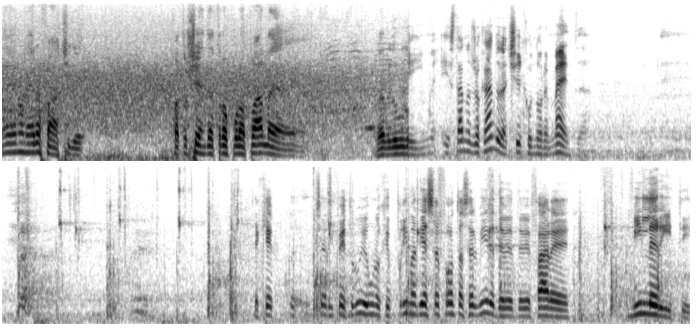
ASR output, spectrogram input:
Eh, non era facile. Fatto scendere troppo la palla e avrebbe dovuto e stanno giocando da circa un'ora e mezza. Perché, cioè, ripeto, lui è uno che prima di essere pronto a servire deve, deve fare mille riti.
